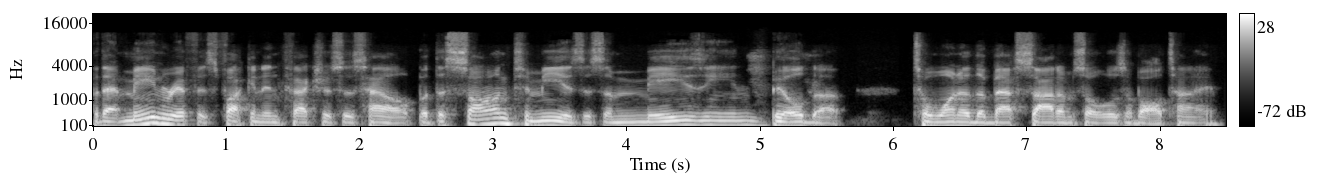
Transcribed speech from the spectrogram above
But that main riff is fucking infectious as hell. But the song to me is this amazing buildup to one of the best Sodom solos of all time.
